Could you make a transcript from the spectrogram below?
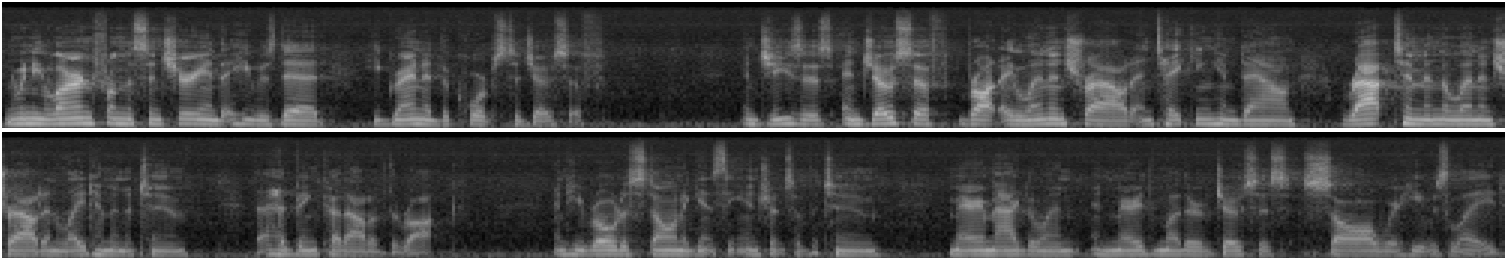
And when he learned from the centurion that he was dead, he granted the corpse to Joseph. And Jesus and Joseph brought a linen shroud and taking him down, wrapped him in the linen shroud and laid him in a tomb that had been cut out of the rock. And he rolled a stone against the entrance of the tomb. Mary Magdalene and Mary the mother of Joseph saw where he was laid.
